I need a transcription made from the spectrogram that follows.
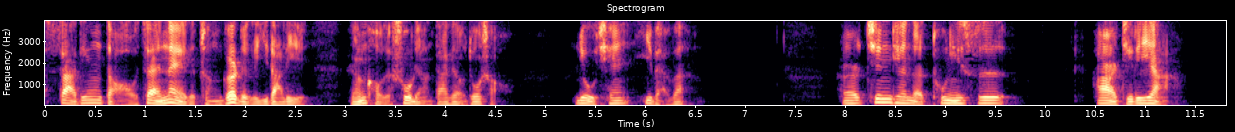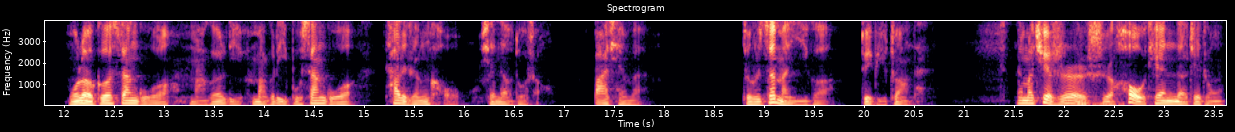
萨丁岛在内的整个这个意大利人口的数量大概有多少？六千一百万。而今天的突尼斯、阿尔及利亚、摩洛哥三国、马格里马格里布三国，它的人口现在有多少？八千万，就是这么一个对比状态。那么确实是后天的这种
